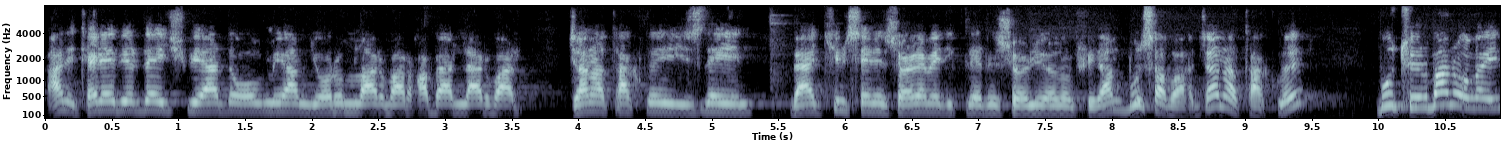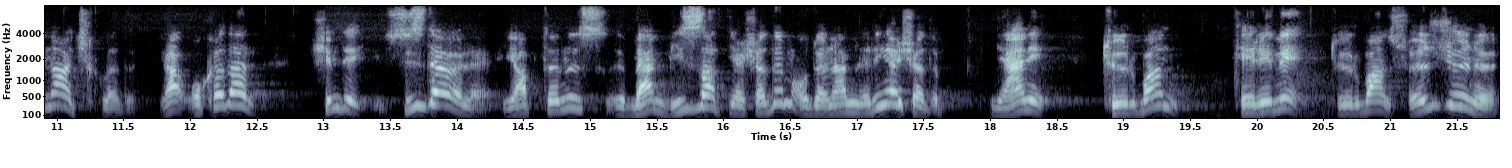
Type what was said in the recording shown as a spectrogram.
hani Tele1'de hiçbir yerde olmayan yorumlar var, haberler var. Can Ataklı'yı izleyin. Ben kimsenin söylemediklerini söylüyorum filan. Bu sabah Can Ataklı bu türban olayını açıkladı. Ya o kadar şimdi siz de öyle yaptığınız ben bizzat yaşadım o dönemleri yaşadım. Yani türban terimi, türban sözcüğünü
